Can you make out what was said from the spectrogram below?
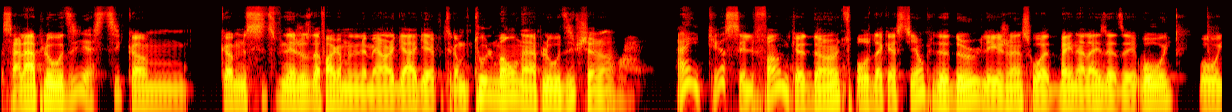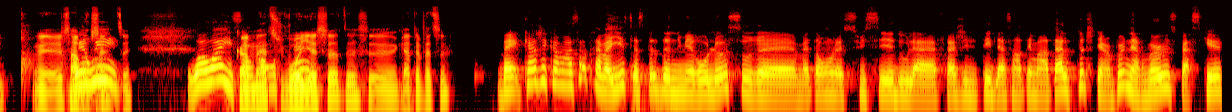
ça l'a applaudi, Esti, comme, comme si tu venais juste de faire comme le meilleur gag. C'est comme tout le monde a applaudi. Puis j'étais genre, hey, Chris, c'est le fun que d'un, tu poses la question, puis de deux, les gens soient bien à l'aise de dire, oui, oui, oui, oui, euh, 100%. Oui, oui. Ouais, ouais, Comment tu voyais ça, quand tu as fait ça? Ben, quand j'ai commencé à travailler cette espèce de numéro-là sur, euh, mettons, le suicide ou la fragilité de la santé mentale, puis tout, j'étais un peu nerveuse parce que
